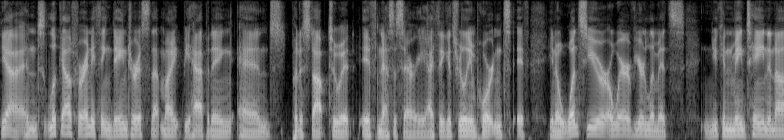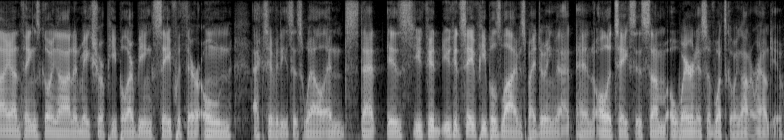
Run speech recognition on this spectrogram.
Yeah, and look out for anything dangerous that might be happening and put a stop to it if necessary. I think it's really important if, you know, once you're aware of your limits, you can maintain an eye on things going on and make sure people are being safe with their own activities as well. And that is you could you could save people's lives by doing that. And all it takes is some awareness of what's going on around you.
